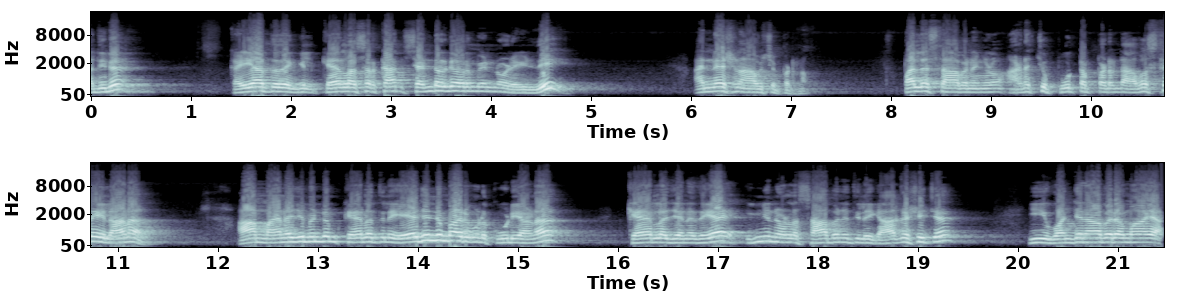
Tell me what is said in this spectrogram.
അതിന് കഴിയാത്തതെങ്കിൽ കേരള സർക്കാർ സെൻട്രൽ ഗവൺമെന്റിനോട് എഴുതി അന്വേഷണം ആവശ്യപ്പെടണം. പല സ്ഥാപനങ്ങളും അടച്ചു പൂട്ടപ്പെടേണ്ട അവസ്ഥയിലാണ് ആ മാനേജ്മെന്റും കേരളത്തിലെ ഏജന്റുമാരും കൂടെ കൂടിയാണ് കേരള ജനതയെ ഇങ്ങനെയുള്ള സ്ഥാപനത്തിലേക്ക് ആകർഷിച്ച് ഈ വഞ്ചനാപരമായ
